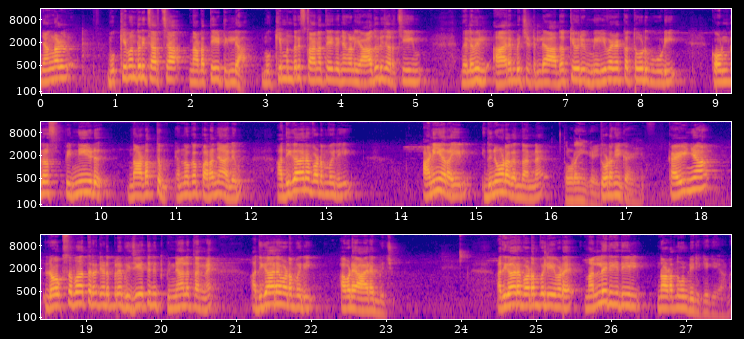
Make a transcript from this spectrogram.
ഞങ്ങൾ മുഖ്യമന്ത്രി ചർച്ച നടത്തിയിട്ടില്ല. മുഖ്യമന്ത്രി സ്ഥാനത്തേക്ക് ഞങ്ങൾ യാതൊരു ചർച്ചയും നിലവിൽ ആരംഭിച്ചിട്ടില്ല. അതൊക്കെ ഒരു മെയ്വഴക്കത്തോടു കൂടി കോൺഗ്രസ് പിന്നീട് നടത്തും എന്നൊക്കെ പറഞ്ഞാലും അധികാര വടംവലി അണിയറയിൽ ഇതിനോടകം തന്നെ തുടങ്ങിക്കഴിഞ്ഞു. തുടങ്ങിക്കഴിഞ്ഞു. കഴിഞ്ഞ ലോക്സഭാ തെരഞ്ഞെടുപ്പിലെ വിജയത്തിന് പിന്നാലെ തന്നെ അധികാര വടംവലി അവിടെ ആരംഭിച്ചു. അധികാര വടംവലി ഇവിടെ നല്ല രീതിയിൽ നടന്നുകൊണ്ടിരിക്കുകയാണ്.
